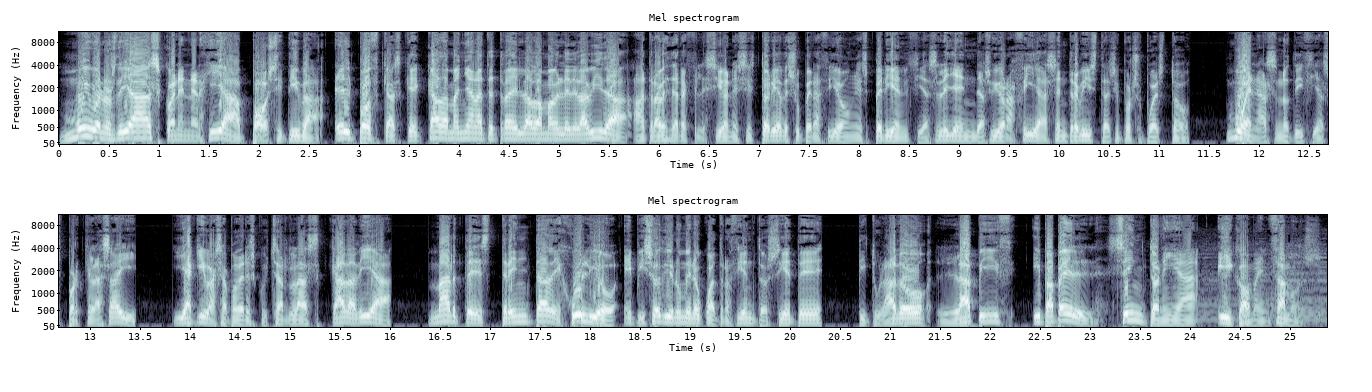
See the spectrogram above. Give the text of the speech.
Muy buenos días con energía positiva, el podcast que cada mañana te trae el lado amable de la vida a través de reflexiones, historia de superación, experiencias, leyendas, biografías, entrevistas y por supuesto buenas noticias porque las hay y aquí vas a poder escucharlas cada día. Martes 30 de julio, episodio número 407, titulado Lápiz y papel, sintonía y comenzamos.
